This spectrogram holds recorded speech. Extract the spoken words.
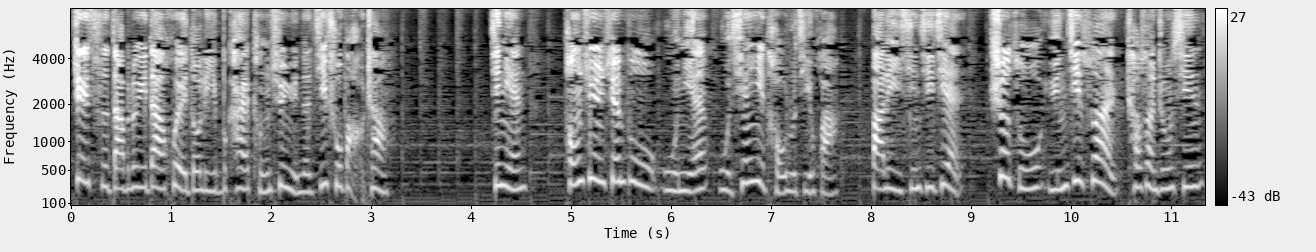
这次 WE 大会都离不开腾讯云的基础保障。今年，腾讯宣布五年五千亿投入计划，发力新基建，涉足云计算、超算中心、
